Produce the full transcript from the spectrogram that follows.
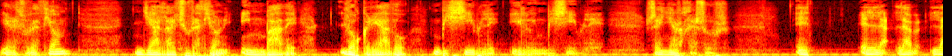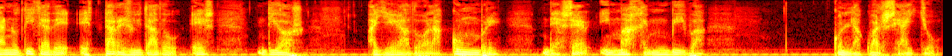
y resurrección, ya la resurrección invade lo creado visible y lo invisible. Señor Jesús, eh, la, noticia de estar resucitado es Dios ha llegado a la cumbre de ser imagen viva con la cual se ha hecho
